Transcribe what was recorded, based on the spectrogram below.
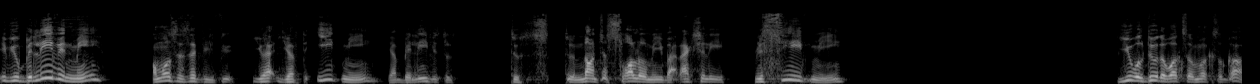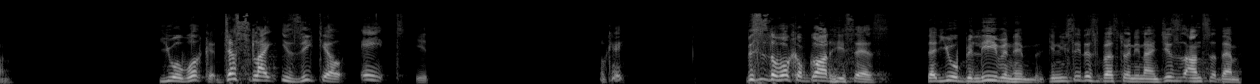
If you believe in me, almost as if you, you, have, you have to eat me, your belief is to, to, to not just swallow me, but actually receive me, you will do the works and works of God. You will work it, just like Ezekiel ate it. Okay? This is the work of God, he says that you believe in him. Can you see this verse 29? Jesus answered them,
